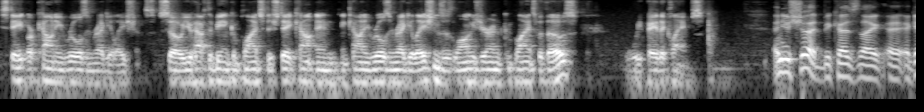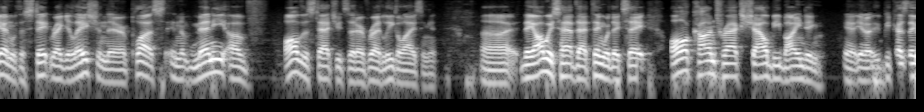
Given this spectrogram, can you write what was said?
state or county rules and regulations. So you have to be in compliance with your state count and, and, county rules and regulations. As long as you're in compliance with those, we pay the claims. And you should, because like again, with a state regulation there, plus in many of all the statutes that I've read legalizing it, uh, they always have that thing where they'd say all contracts shall be binding you know, because they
